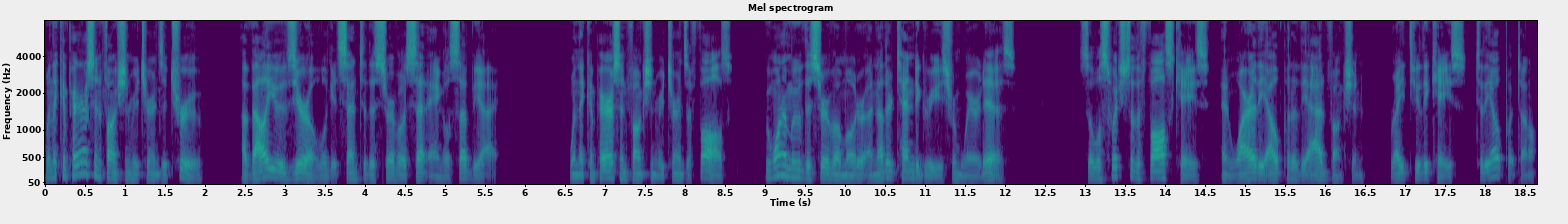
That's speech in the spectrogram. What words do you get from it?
When the comparison function returns a true, a value of 0 will get sent to the servo set angle sub-VI. When the comparison function returns a false, we want to move the servo motor another 10 degrees from where it is. So we'll switch to the false case and wire the output of the add function right through the case to the output tunnel.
